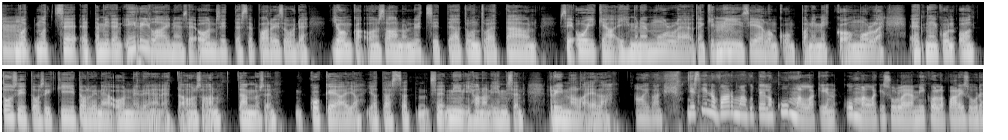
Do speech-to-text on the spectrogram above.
Mm. Mutta mut se, että miten erilainen se on sitten se parisuhde, jonka on saanut nyt sitten ja tuntuu, että tämä on se oikea ihminen mulle ja jotenkin mm. niin sielunkumppani Mikko on mulle. Että niin kun on tosi tosi kiitollinen ja onnellinen, että on saanut tämmöisen kokea ja, ja tässä se niin ihanan ihmisen rinnalla elää. Aivan. Ja siinä on varmaan, kun teillä on kummallakin, kummallakin sulla ja Mikolla parisuhde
